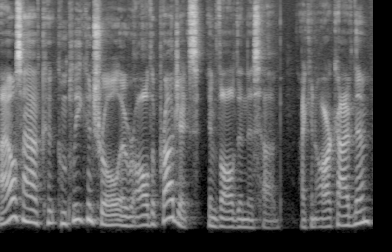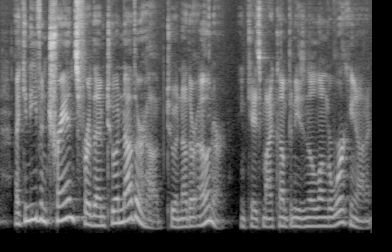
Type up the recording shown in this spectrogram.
I also have complete control over all the projects involved in this hub. I can archive them. I can even transfer them to another hub, to another owner in case my company is no longer working on it.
